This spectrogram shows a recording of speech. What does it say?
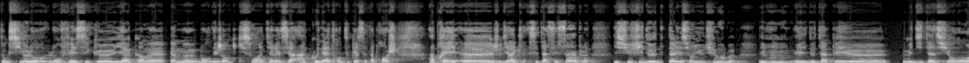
Donc si eux l'ont fait, c'est qu'il y a quand même euh, bon des gens qui sont intéressés à connaître en tout cas cette approche. Après, euh, je dirais que c'est assez simple. Il suffit d'aller sur YouTube et, de taper méditation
